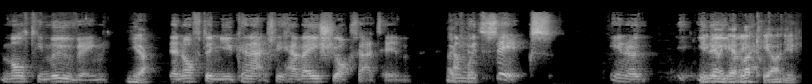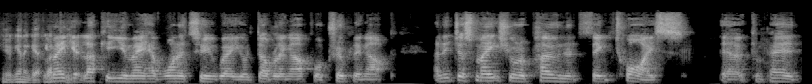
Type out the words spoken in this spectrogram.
multi-moving, yeah, then often you can actually have a shot at him. Okay. And with six, you know, you you're going to get lucky, have, aren't you? You're going to get you lucky. may get lucky. You may have one or two where you're doubling up or tripling up, and it just makes your opponent think twice. Uh, compared,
